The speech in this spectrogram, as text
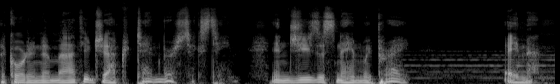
according to Matthew chapter 10, verse 16. In Jesus' name we pray. Amen.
